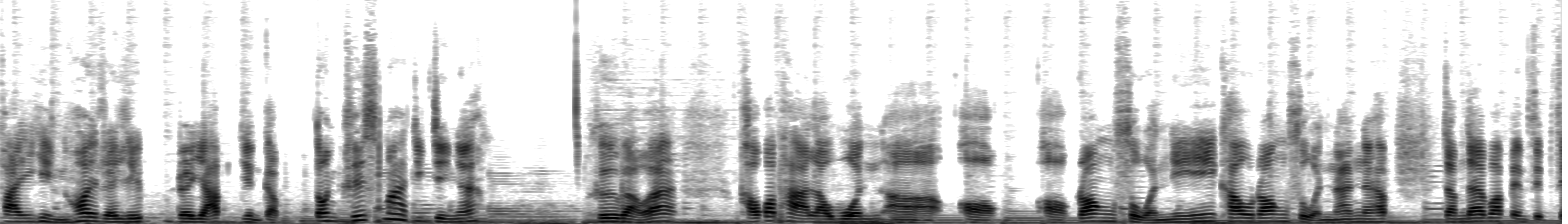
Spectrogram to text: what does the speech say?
ไฟหิ่งห้อยระยิบระยับอย่างกับต้นคริสต์มาสจริงๆนะคือแบบว่า เขาก็พาเราวนอออกออกร่องสวนนี้เข้าร่องสวนนั้นนะครับจำได้ว่าเป็น 10บส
